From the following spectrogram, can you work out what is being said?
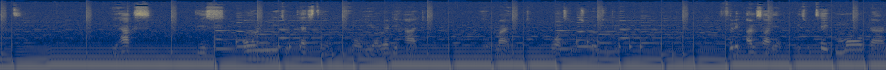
eat? He asked this only to test him, for he already had in mind what he was going to do. Philip answered him, It will take more than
